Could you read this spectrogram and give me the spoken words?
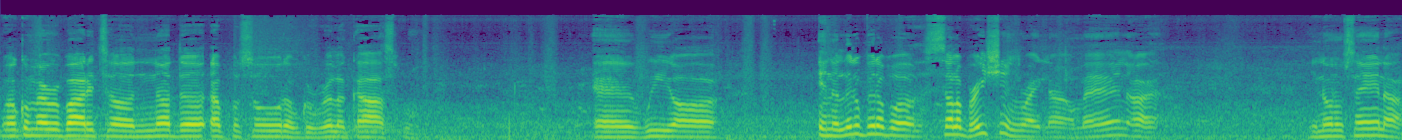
Welcome everybody to another episode of Gorilla Gospel. And we are in a little bit of a celebration right now, man. I, you know what I'm saying? I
